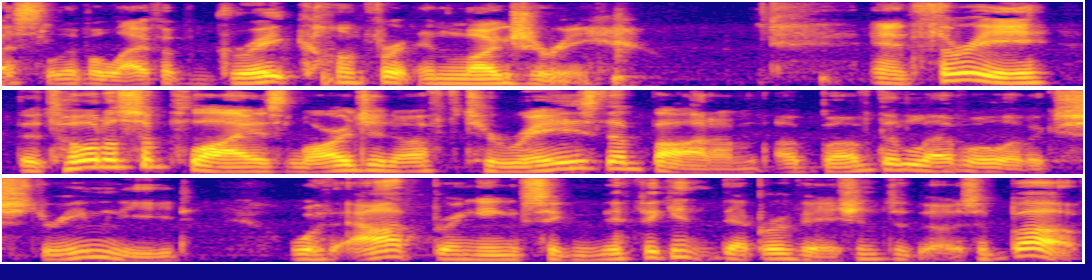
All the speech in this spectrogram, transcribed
S live a life of great comfort and luxury. And three, the total supply is large enough to raise the bottom above the level of extreme need without bringing significant deprivation to those above.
